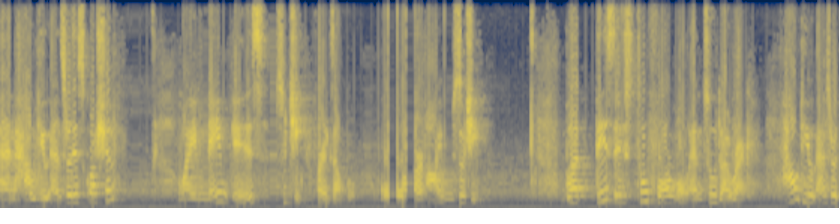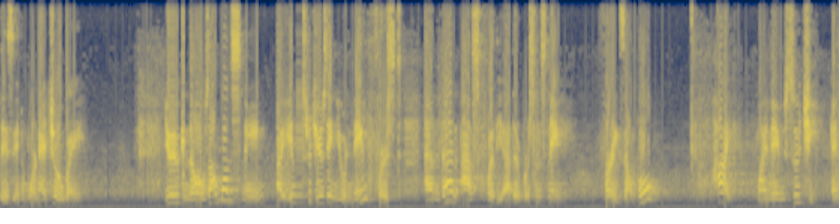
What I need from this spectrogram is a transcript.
And how do you answer this question? My name is Suchi, for example, or I'm Suchi. But this is too formal and too direct. How do you answer this in a more natural way? You can know someone's name by introducing your name first and then ask for the other person's name. For example, Hi, my name is Suchi, and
